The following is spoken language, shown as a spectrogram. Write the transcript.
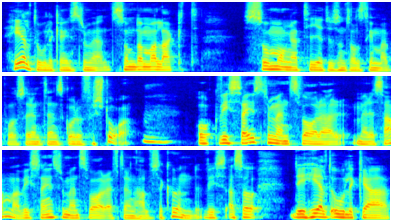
helt olika instrument, som de har lagt så många tiotusentals timmar på så det inte ens går att förstå. Och vissa instrument svarar med detsamma, vissa instrument svarar efter en halv sekund. Vissa, alltså, det är helt olika,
